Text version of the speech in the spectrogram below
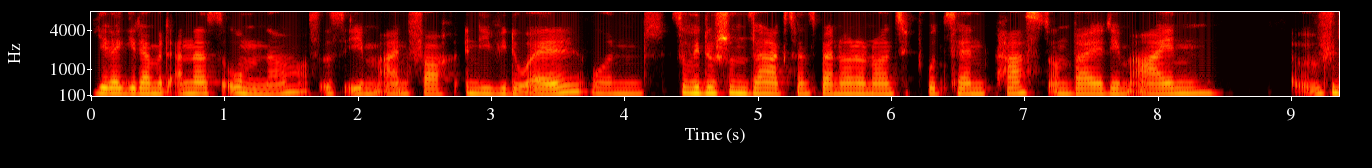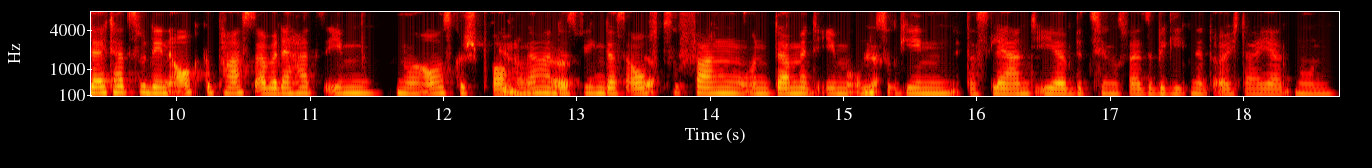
jeder geht damit anders um. Ne? Es ist eben einfach individuell. Und so wie du schon sagst, wenn es bei 99 Prozent passt und bei dem einen vielleicht hast du den auch gepasst, aber der hat es eben nur ausgesprochen. Genau, ne? ja. Deswegen das aufzufangen ja. und damit eben umzugehen, ja. das lernt ihr, beziehungsweise begegnet euch da ja nun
